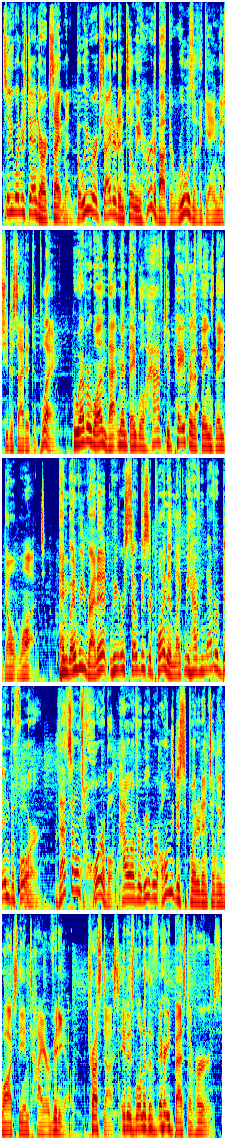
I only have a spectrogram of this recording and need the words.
So you understand our excitement, but we were excited until we heard about the rules of the game that she decided to play. Whoever won, that meant they will have to pay for the things they don't want. And when we read it, we were so disappointed like we have never been before. That sounds horrible, however, we were only disappointed until we watched the entire video. Trust us, it is one of the very best of hers.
